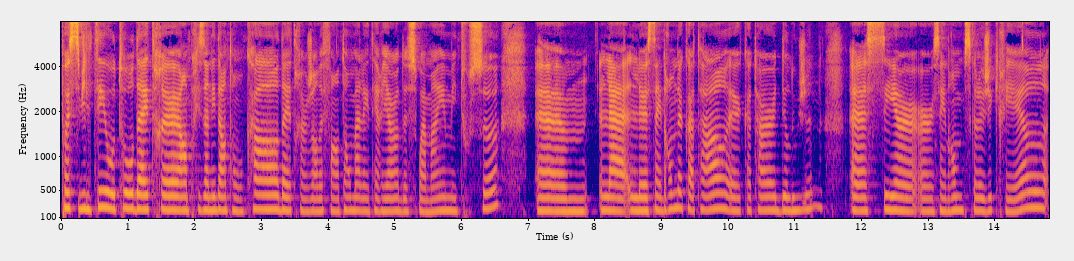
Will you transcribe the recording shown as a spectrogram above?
possibilités autour d'être euh, emprisonné dans ton corps, d'être un genre de fantôme à l'intérieur de soi-même et tout ça. Euh, le syndrome de Cotard, euh, Cotard Delusion, euh, c'est un, syndrome psychologique réel.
